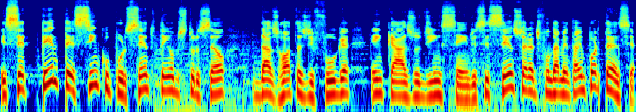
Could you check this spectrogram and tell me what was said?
E 75% tem obstrução das rotas de fuga em caso de incêndio. Esse censo era de fundamental importância.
